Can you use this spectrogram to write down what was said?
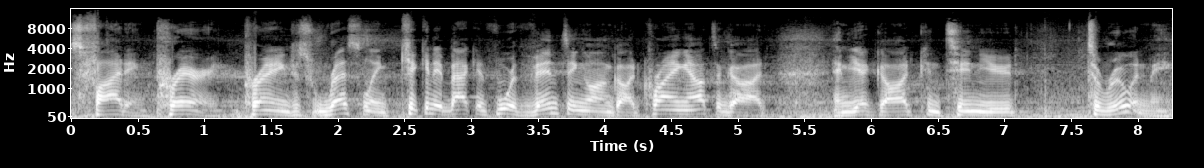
was fighting, praying, praying, just wrestling, kicking it back and forth, venting on God, crying out to God. And yet God continued to ruin me.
